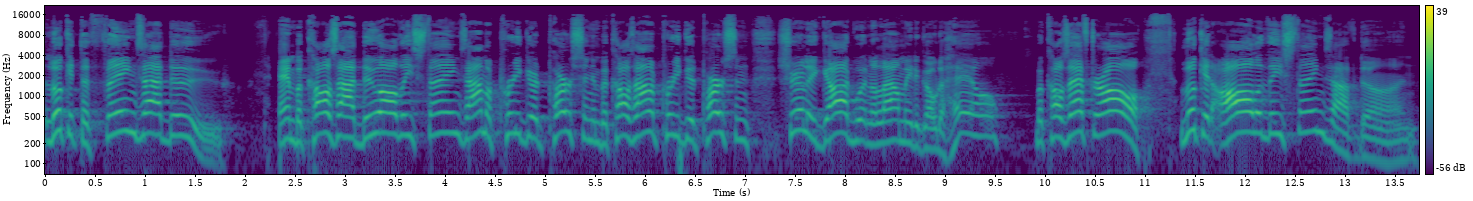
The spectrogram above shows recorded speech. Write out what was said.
look at the things I do. And because I do all these things, I'm a pretty good person. And because I'm a pretty good person, surely God wouldn't allow me to go to hell. Because after all, look at all of these things I've done.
